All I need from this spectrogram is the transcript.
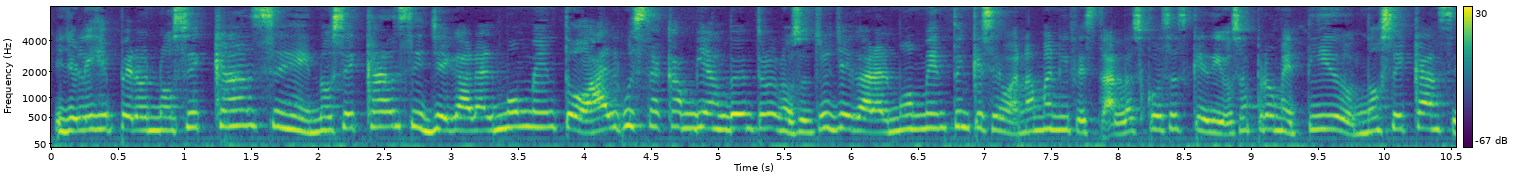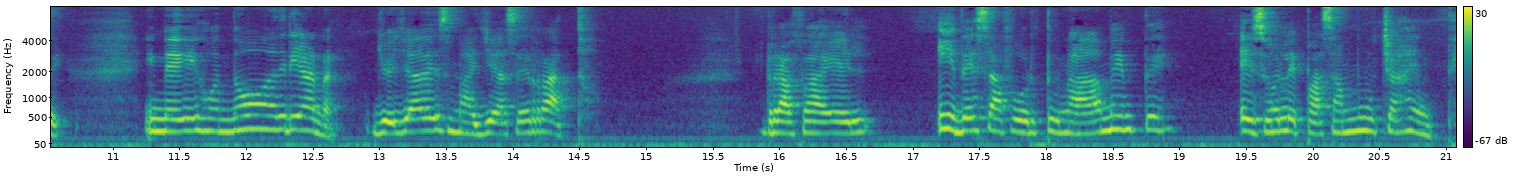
Y yo le dije, pero no se canse, no se canse, llegará el momento, algo está cambiando dentro de nosotros, llegará el momento en que se van a manifestar las cosas que Dios ha prometido, no se canse. Y me dijo, no, Adriana, yo ya desmayé hace rato. Rafael, y desafortunadamente eso le pasa a mucha gente.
